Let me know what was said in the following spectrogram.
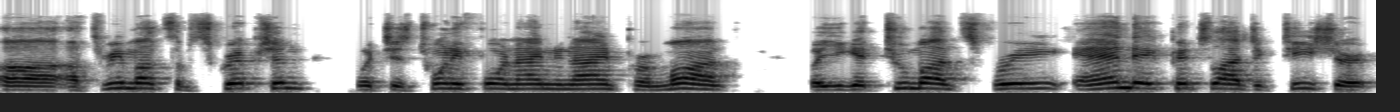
uh, a three month subscription, which is $24.99 per month, but you get two months free and a Pitch Logic t shirt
